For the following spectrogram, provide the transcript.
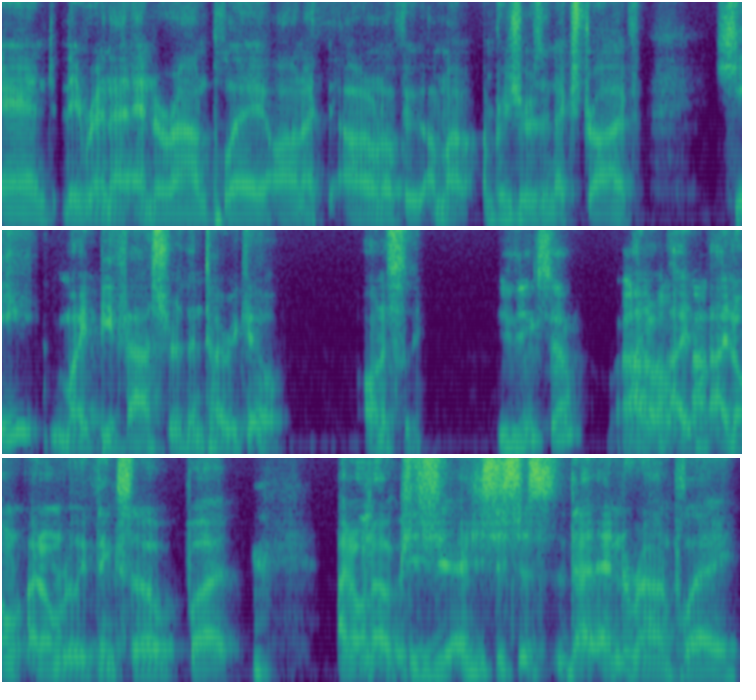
and they ran that end around play on I th- I don't know if it, I'm not I'm pretty sure it was the next drive. He might be faster than Tyreek Hill, honestly. You think so? Wow. I don't. I, I don't. I don't really think so, but I don't know because it's just, just that end around play.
